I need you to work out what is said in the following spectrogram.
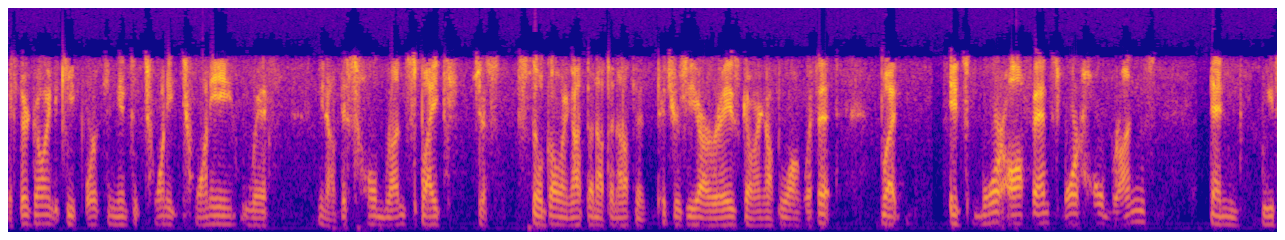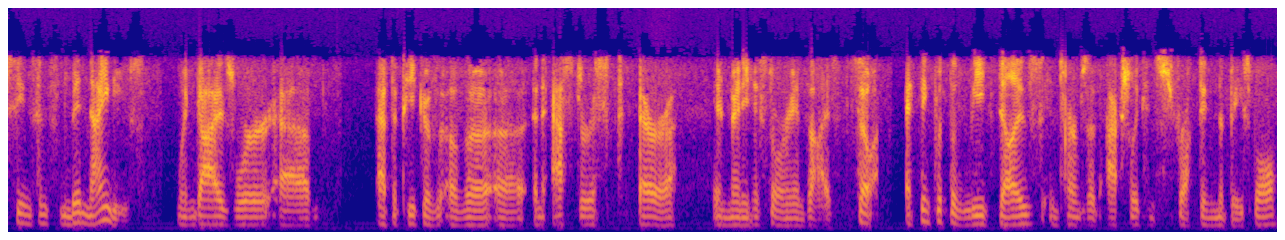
If they're going to keep working into 2020 with, you know, this home run spike just still going up and up and up, and pitchers' ERAs going up along with it, but it's more offense, more home runs than we've seen since the mid 90s when guys were uh, at the peak of, of a, an asterisk era in many historians' eyes. So I think what the league does in terms of actually constructing the baseball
